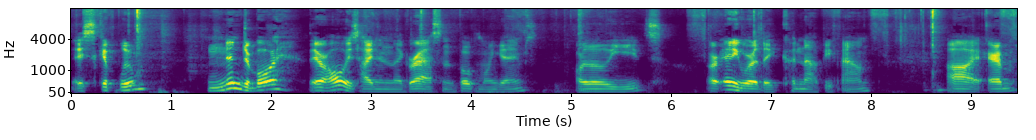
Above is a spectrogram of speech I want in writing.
a Skiploom, Ninja Boy, they're always hiding in the grass in the Pokemon games, or the leaves, or anywhere they could not be found. Uh, Am-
